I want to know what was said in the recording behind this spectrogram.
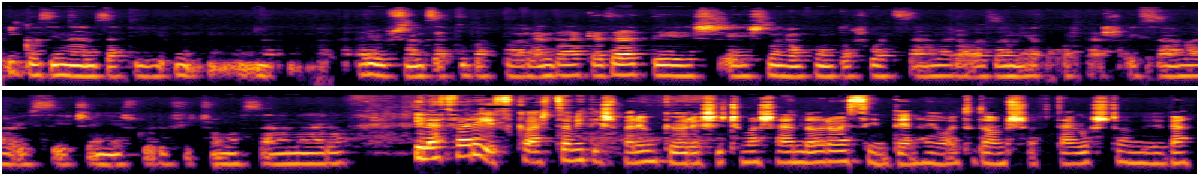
Igazi nemzeti, erős nemzettudattal rendelkezett, és, és nagyon fontos volt számára az, ami a kortársai számára is Széchenyi és Körösi Csoma számára. Illetve a részkarc, amit ismerünk Körösi Csoma Sándorról, szintén, ha jól tudom, Söftágoston műve.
